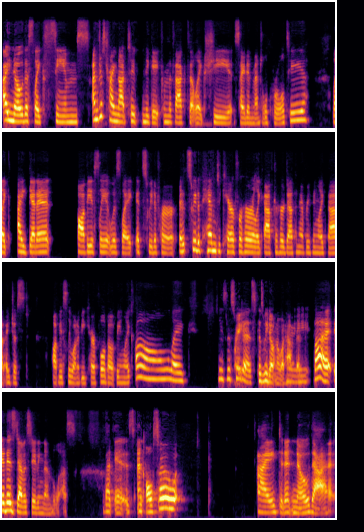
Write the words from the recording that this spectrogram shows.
I know this like seems I'm just trying not to negate from the fact that like she cited mental cruelty. Like I get it. Obviously it was like it's sweet of her it's sweet of him to care for her like after her death and everything like that. I just obviously want to be careful about being like, "Oh, like he's the sweetest" because we don't know what happened. Right. But it is devastating nonetheless. that is. And also, I didn't know that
